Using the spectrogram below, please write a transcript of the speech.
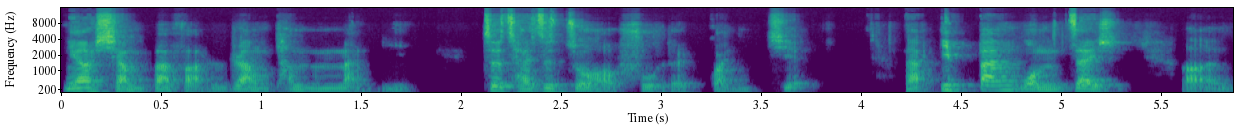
你要想办法让他们满意，这才是做好服务的关键。那一般我们在呃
